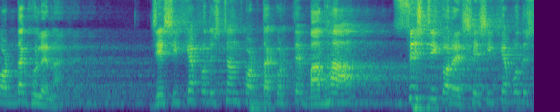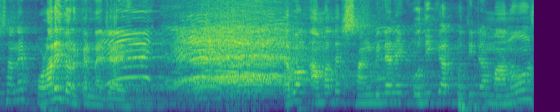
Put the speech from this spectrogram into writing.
পর্দা খুলে না। যে শিক্ষা প্রতিষ্ঠান পর্দা করতে বাধা সৃষ্টি করে, সে শিক্ষা প্রতিষ্ঠানে পড়ারই দরকার না যায় এবং আমাদের সাংবিধানিক অধিকার প্রতিটা মানুষ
